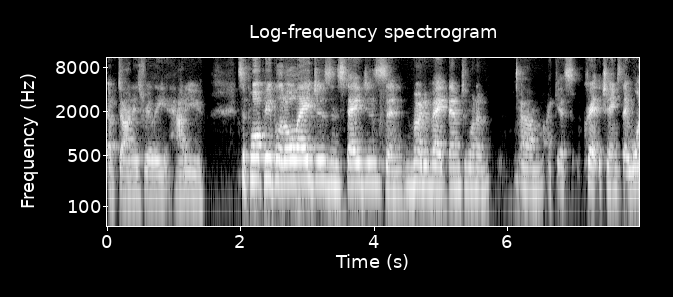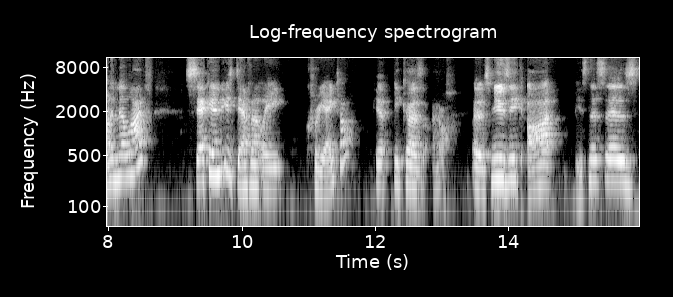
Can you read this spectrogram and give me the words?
I've done is really how do you support people at all ages and stages and motivate them to want to, um, I guess, create the change they want in their life. Second is definitely creator. Yep, because oh, whether it's music, art, businesses,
